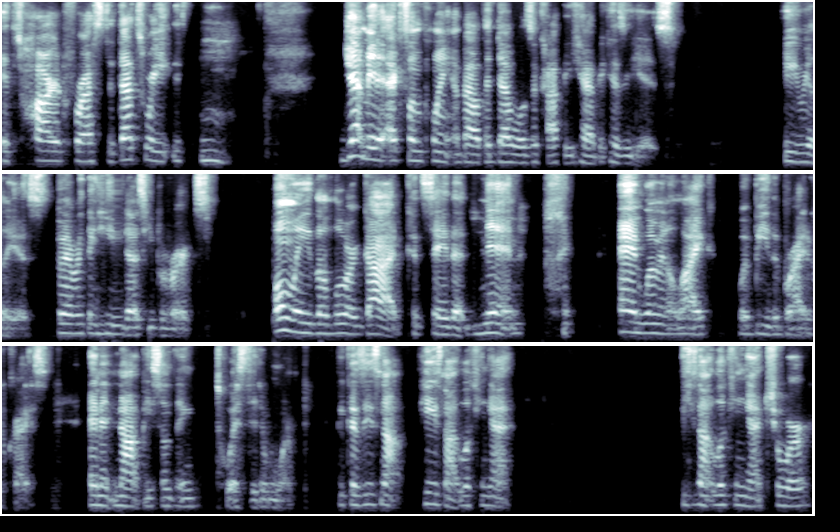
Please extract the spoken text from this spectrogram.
it's hard for us to. That's where you. Mm. Jet made an excellent point about the devil is a copycat because he is. He really is. But everything he does, he perverts. Only the Lord God could say that men and women alike would be the bride of Christ and it not be something twisted and warped because he's not he's not looking at he's not looking at your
